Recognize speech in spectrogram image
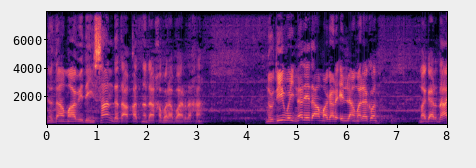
نو دا ماوی د انسان د طاقت نه دا خبره بار ده نو دی وی نه دی دا مگر الا ملکون مگر دا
